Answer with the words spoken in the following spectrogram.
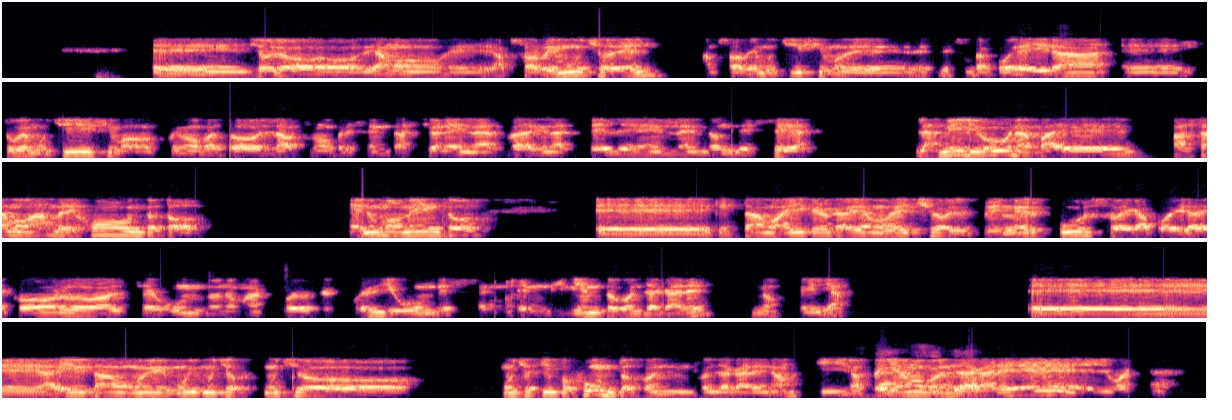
Eh, yo lo, digamos, eh, absorbí mucho de él, absorbí muchísimo de, su capoeira, eh, estuve muchísimo, fuimos para todos lados, hicimos presentaciones en la radio, en la tele, en, donde sea, las mil y una, eh, pasamos hambre juntos, todo. En un momento eh, que estábamos ahí, creo que habíamos hecho el primer curso de capoeira de Córdoba, el segundo, no me acuerdo qué fue, y hubo un desentendimiento con Yacaré, nos peleamos. Eh, ahí estábamos muy, muy, mucho, mucho, mucho tiempo juntos con, con Yacaré, ¿no? Y nos peleamos con Yacaré y bueno.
